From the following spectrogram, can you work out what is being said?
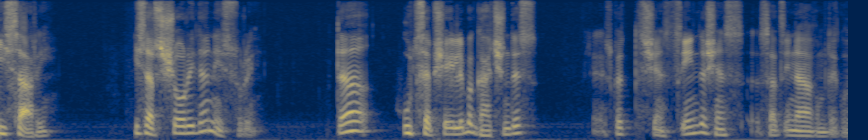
ის არის. ის არის შორიდან ისური და უცებ შეიძლება გაჩნდეს ეს თქვა შენს წინ და შენს საწინააღმდეგო.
